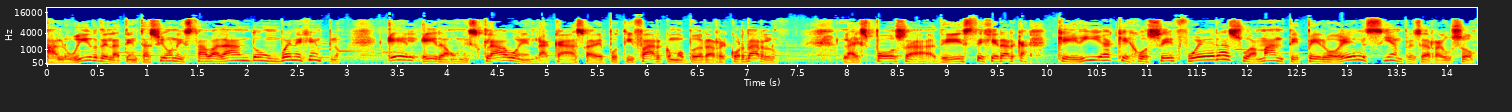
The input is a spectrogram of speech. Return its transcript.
al huir de la tentación estaba dando un buen ejemplo. Él era un esclavo en la casa de Potifar, como podrá recordarlo. La esposa de este jerarca quería que José fuera su amante, pero él siempre se rehusó.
